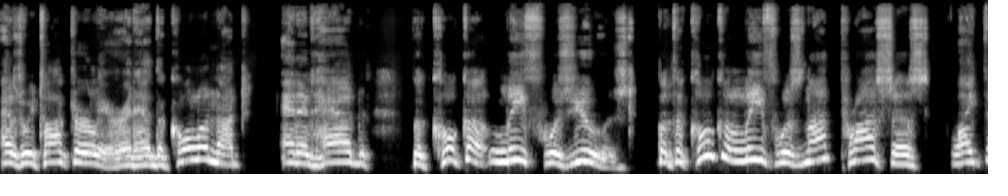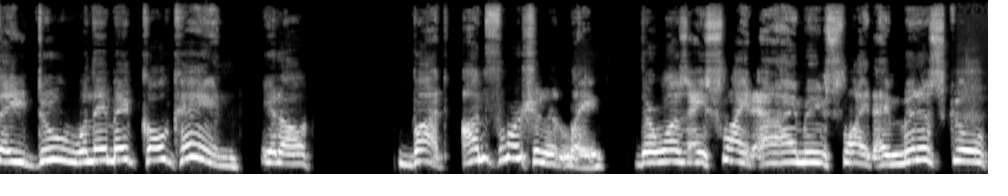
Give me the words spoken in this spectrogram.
as we talked earlier, it had the cola nut and it had the coca leaf was used, but the coca leaf was not processed like they do when they make cocaine. You know, but unfortunately, there was a slight, and I mean slight, a minuscule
